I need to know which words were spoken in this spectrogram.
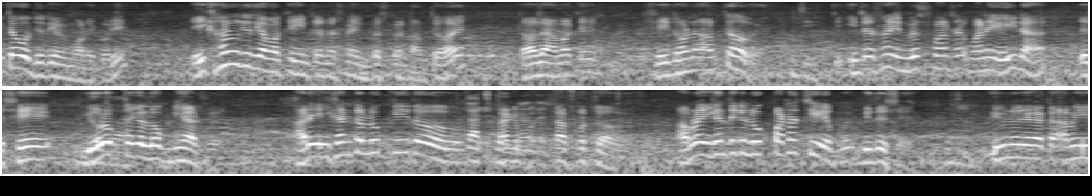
এইটাও যদি আমি মনে করি এইখানেও যদি আমাকে ইন্টারন্যাশনাল ইনভেস্টমেন্ট আনতে হয় তাহলে আমাকে সেই ধরনের আনতে হবে। ইন্টারন্যাশনাল ইনভেস্টমেন্ট মানে এই না যে সে ইউরোপ থেকে লোক নিয়ে আসবে। আরে এইখানকার লোককেই তো তাকে কাজ করতে হবে। আমরা এখান থেকে লোক পাঠাচ্ছি বিদেশে। বিভিন্ন জায়গায় আমি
